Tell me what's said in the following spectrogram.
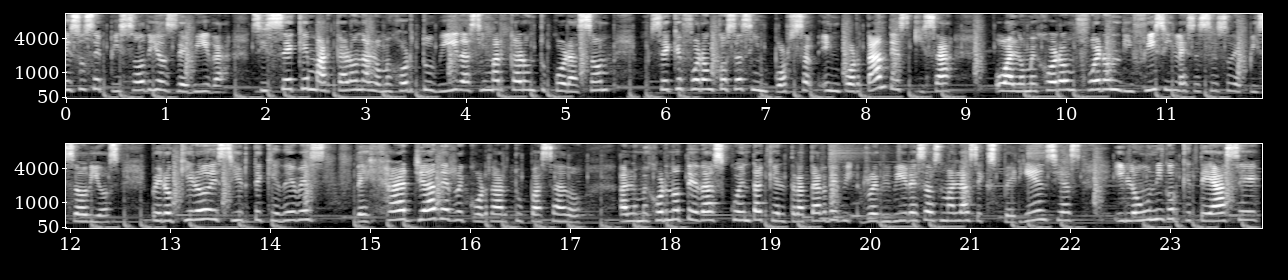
esos episodios de vida? Si sé que marcaron a lo mejor tu vida, si marcaron tu corazón, sé que fueron cosas importantes quizá, o a lo mejor fueron difíciles esos episodios, pero quiero decirte que debes dejar ya de recordar tu pasado. A lo mejor no te das cuenta que el tratar de revivir esas malas experiencias y lo único que te hace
